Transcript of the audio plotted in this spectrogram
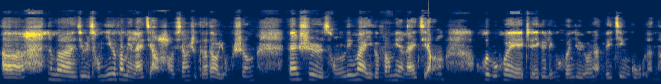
呃，那么就是从一个方面来讲，好像是得到永生，但是从另外一个方面来讲，会不会这一个灵魂就永远被禁锢了呢？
